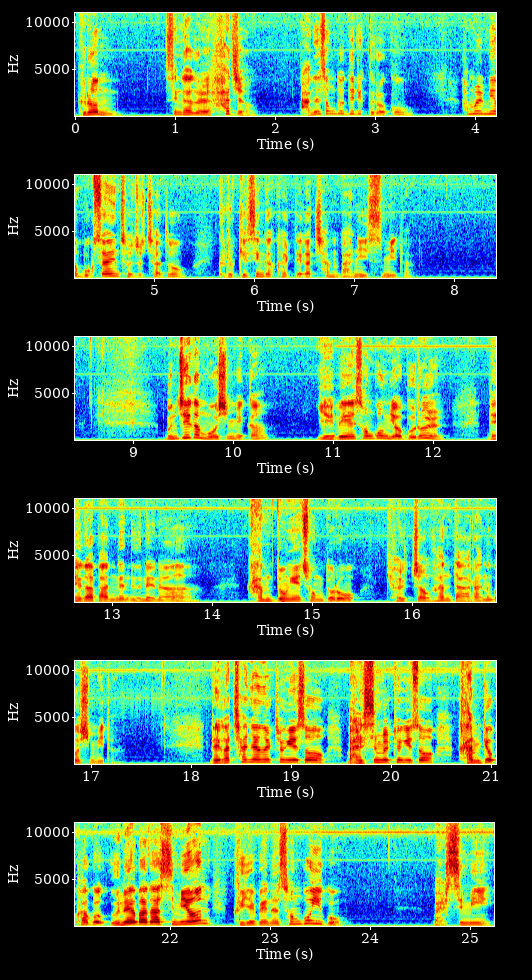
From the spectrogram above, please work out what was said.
그런 생각을 하죠. 많은 성도들이 그러고 하물며 목사인 저조차도 그렇게 생각할 때가 참 많이 있습니다. 문제가 무엇입니까? 예배의 성공 여부를 내가 받는 은혜나 감동의 정도로 결정한다라는 것입니다. 내가 찬양을 통해서 말씀을 통해서 감격하고 은혜 받았으면 그 예배는 성공이고 말씀이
